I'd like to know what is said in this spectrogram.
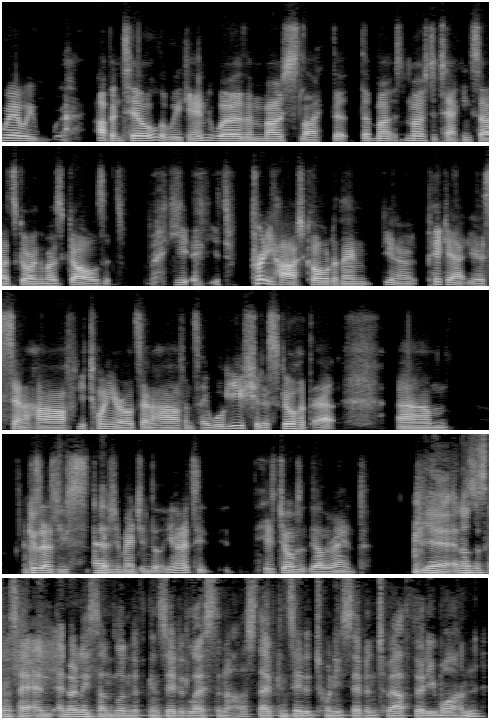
where we up until the weekend were the most like the the most most attacking side scoring the most goals. It's it's pretty harsh call to then you know pick out your centre half, your twenty year old centre half, and say, well, you should have scored that, um, because as you as you mentioned, you know, it's his job's at the other end. yeah. And I was just going to say, and and only Sunderland have conceded less than us. They've conceded twenty seven to our thirty one,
